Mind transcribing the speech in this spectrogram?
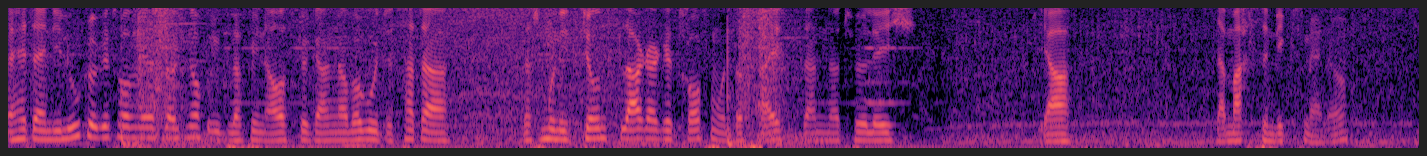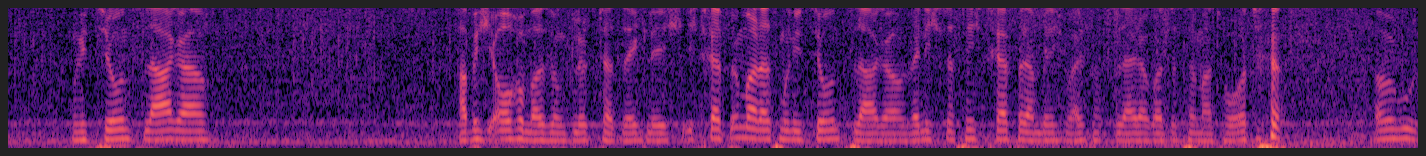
hätte er in die Luke getroffen, wäre es glaube ich noch übler für ihn ausgegangen. Aber gut, jetzt hat er das Munitionslager getroffen und das heißt dann natürlich, ja, da machst du nichts mehr, ne? Munitionslager habe ich auch immer so ein Glück tatsächlich. Ich treffe immer das Munitionslager und wenn ich das nicht treffe, dann bin ich meistens leider Gottes immer tot. Aber gut.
